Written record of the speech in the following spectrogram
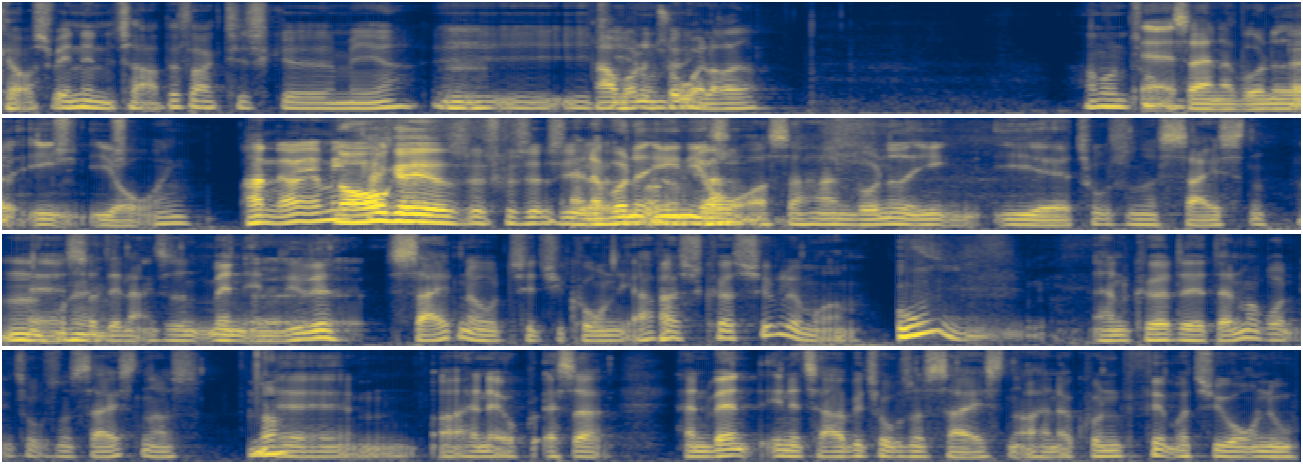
Kan også vinde en etape faktisk øh, mere mm. i, i, i Har vundet to allerede. Har vundet to? Ja, så han har vundet ja. en i år, ikke? Han, jeg mener, Nå, okay, jeg, jeg skulle sige. Han har vundet en i år, og så har han vundet en i uh, 2016, mm, okay. uh, så det er lang tid siden. Men en lille side note til Ciccone, jeg har faktisk kørt cykel mod ham. Uh. Han kørte Danmark rundt i 2016 også. Nå. Øhm, og han er jo, altså, han vandt en etape i 2016, og han er kun 25 år nu,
